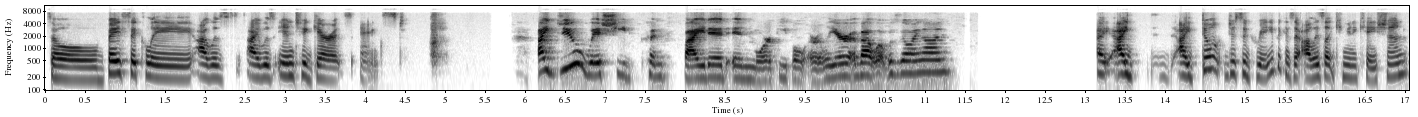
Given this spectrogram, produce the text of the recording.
So basically, I was I was into Garrett's angst. I do wish he'd confided in more people earlier about what was going on. I I I don't disagree because I always like communication.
